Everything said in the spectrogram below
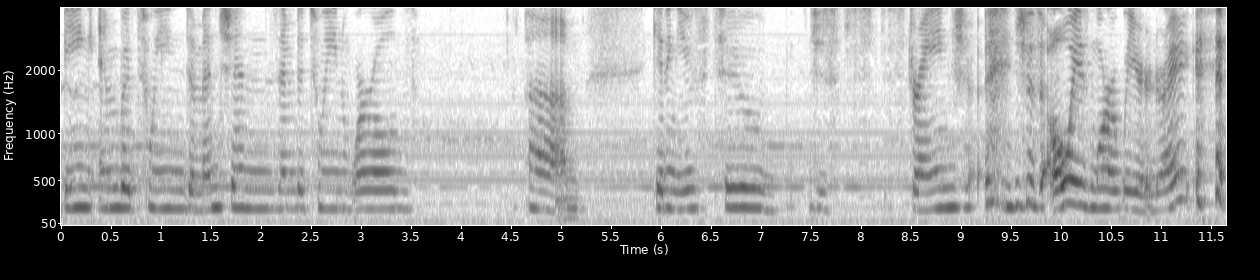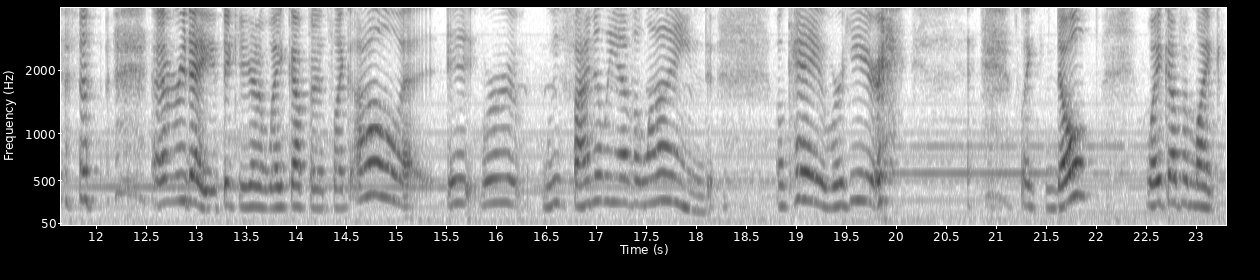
being in between dimensions, in between worlds. Um, getting used to just strange just always more weird right? Every day you think you're gonna wake up and it's like oh it we're we finally have aligned. Okay we're here. It's like nope. Wake up i'm like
